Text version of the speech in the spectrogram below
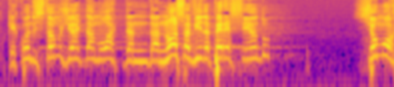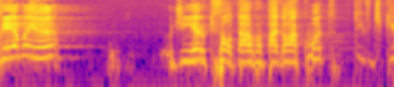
Porque quando estamos diante da morte, da, da nossa vida perecendo, se eu morrer amanhã, o dinheiro que faltava para pagar uma conta, que, que,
